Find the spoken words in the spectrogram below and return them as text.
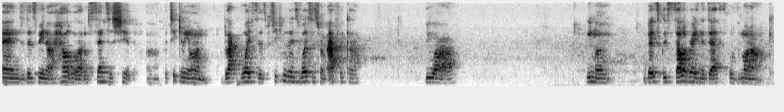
And there's been a hell of a lot of censorship, uh, particularly on Black voices, particularly those voices from Africa who are, you know, basically celebrating the death of the monarch.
